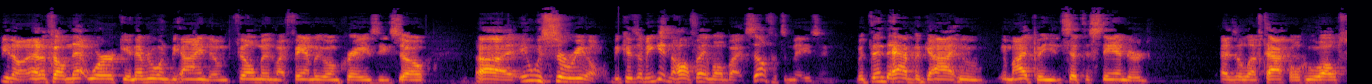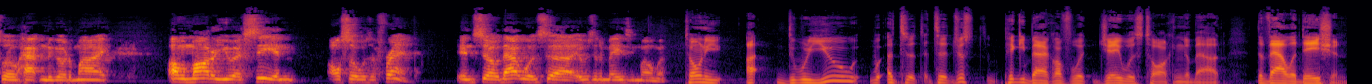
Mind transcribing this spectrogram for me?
you know NFL Network and everyone behind him filming, my family going crazy. So uh, it was surreal because I mean, getting the Hall of Fame all by itself, it's amazing. But then to have the guy who, in my opinion, set the standard as a left tackle, who also happened to go to my alma mater, USC, and also was a friend, and so that was uh, it was an amazing moment. Tony, were you uh, to, to just piggyback off what Jay was talking about the validation?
